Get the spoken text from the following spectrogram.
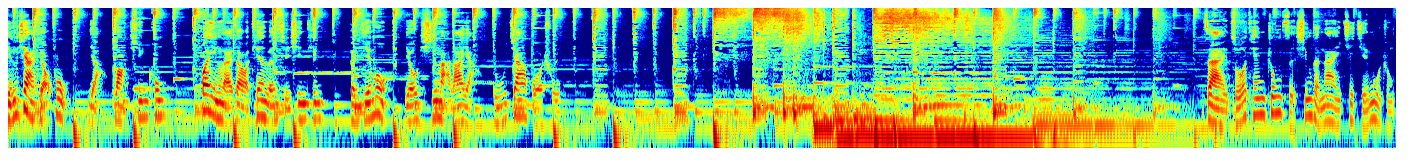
停下脚步，仰望星空。欢迎来到天文随心听，本节目由喜马拉雅独家播出。在昨天中子星的那一期节目中，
